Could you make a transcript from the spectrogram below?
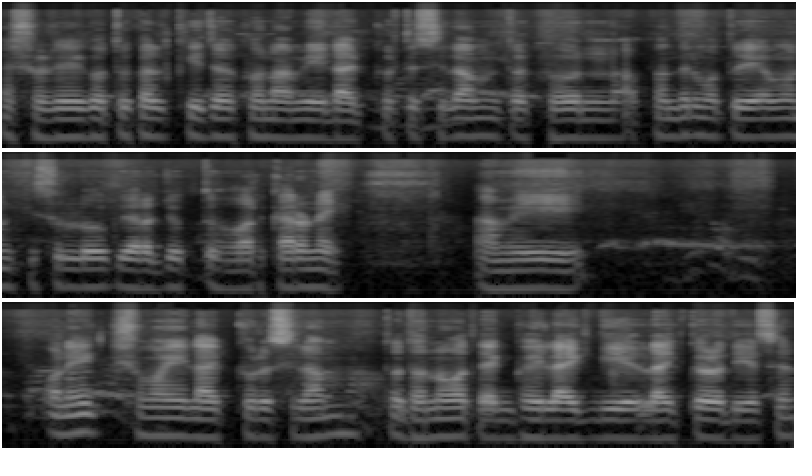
আসলে গতকালকে যখন আমি লাইভ করতেছিলাম তখন আপনাদের মতো এমন কিছু লোক যারা যুক্ত হওয়ার কারণে আমি অনেক সময় লাইভ করেছিলাম। তো ধন্যবাদ এক ভাই লাইক দিয়ে লাইক করে দিয়েছেন।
